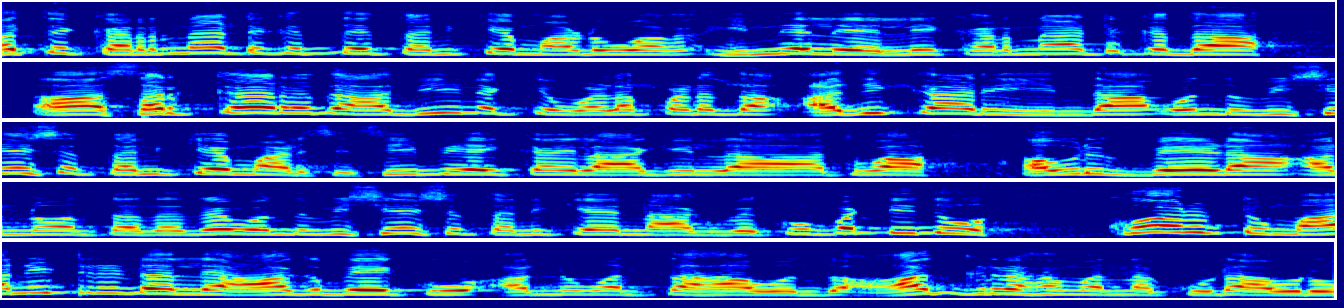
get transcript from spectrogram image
ಮತ್ತೆ ಕರ್ನಾಟಕದ್ದೇ ತನಿಖೆ ಮಾಡುವ ಹಿನ್ನೆಲೆಯಲ್ಲಿ ಕರ್ನಾಟಕದ ಸರ್ಕಾರದ ಅಧೀನಕ್ಕೆ ಒಳಪಡದ ಅಧಿಕಾರಿಯಿಂದ ಒಂದು ವಿಶೇಷ ತನಿಖೆ ಮಾಡಿಸಿ ಸಿಬಿಐ ಕೈಲಿ ಆಗಿಲ್ಲ ಅಥವಾ ಅವ್ರಿಗೆ ಬೇಡ ಅನ್ನುವಂಥದ್ದಾದ್ರೆ ಒಂದು ವಿಶೇಷ ತನಿಖೆಯನ್ನ ಆಗಬೇಕು ಬಟ್ ಇದು ಕೋರ್ಟ್ ಮಾನಿಟರ್ಡ್ ಅಲ್ಲಿ ಆಗಬೇಕು ಅನ್ನುವಂತಹ ಒಂದು ಆಗ್ರಹವನ್ನ ಕೂಡ ಅವರು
